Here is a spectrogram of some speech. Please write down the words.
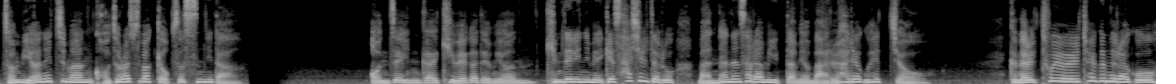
전 미안했지만 거절할 수밖에 없었습니다. 언제인가 기회가 되면 김 대리님에게 사실대로 만나는 사람이 있다면 말을 하려고 했죠. 그날 토요일 퇴근을 하고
